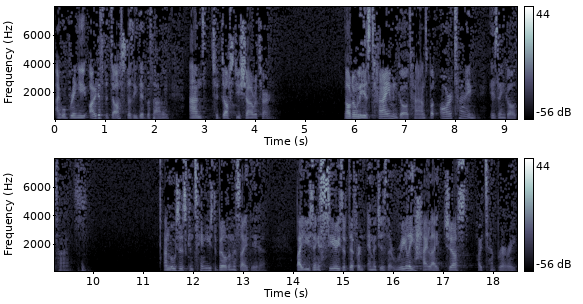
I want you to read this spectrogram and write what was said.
I will bring you out of the dust, as he did with Adam, and to dust you shall return. Not only is time in God's hands, but our time is in God's hands. And Moses continues to build on this idea by using a series of different images that really highlight just how temporary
